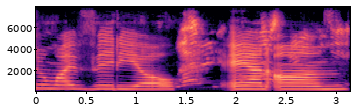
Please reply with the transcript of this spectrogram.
to my video and um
